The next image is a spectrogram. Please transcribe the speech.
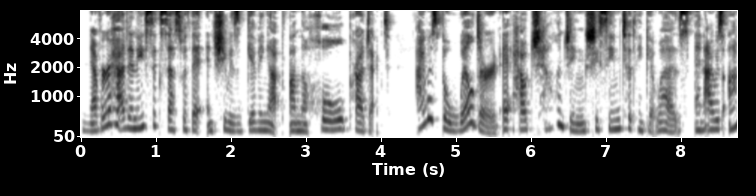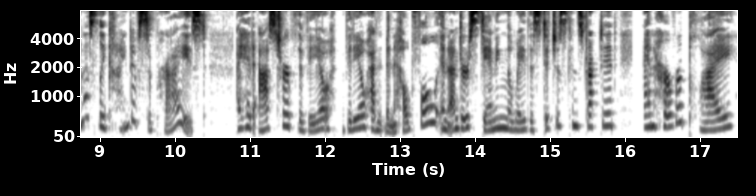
never had any success with it, and she was giving up on the whole project. I was bewildered at how challenging she seemed to think it was, and I was honestly kind of surprised. I had asked her if the video, video hadn't been helpful in understanding the way the stitch is constructed, and her reply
